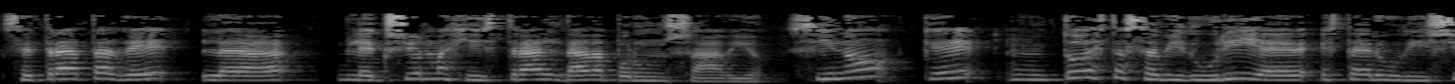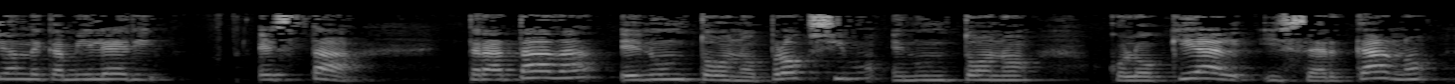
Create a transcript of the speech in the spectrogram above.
se trata de la lección magistral dada por un sabio, sino que mm, toda esta sabiduría, esta erudición de Camilleri está tratada en un tono próximo, en un tono coloquial y cercano,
